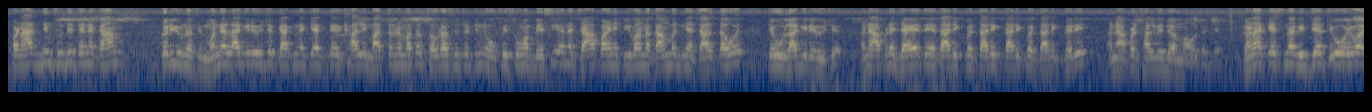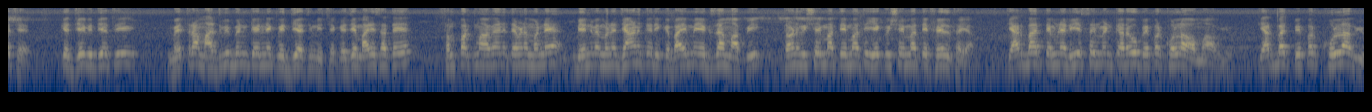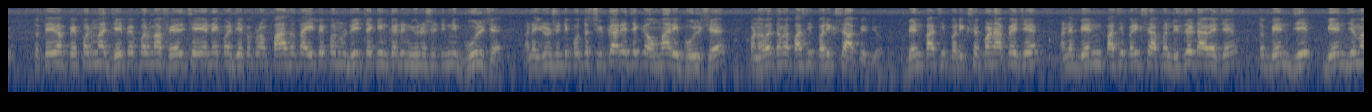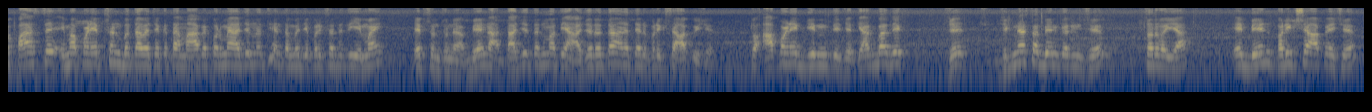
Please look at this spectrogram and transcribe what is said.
પણ આજ દિન સુધી તેને કામ કર્યું નથી. મને લાગી રહ્યું છે ક્યાંક ને ક્યાંક તે ખાલી માત્ર ને માત્ર સૌરાષ્ટ્ર યુનિવર્સિટીની ઓફિસોમાં બેસી અને ચા પાણી પીવાના કામ જ ત્યાં ચાલતા હોય તેવું લાગી રહ્યું છે. અને આપણે જાય ત્યાં તારીખ પર તારીખ તારીખ પર તારીખ કરી અને આપણે ઠાલવી દેવામાં આવતો છે. ઘણા કેસના વિદ્યાર્થીઓ એવા છે કે જે વિદ્યાર્થી મેત્રા માધવીબેન કરીને એક વિદ્યાર્થીની છે કે જે મારી સાથે સંપર્કમાં આવ્યા અને તેમણે મને બેનવે મને જાણ કરી કે ભાઈ મેં એક્ઝામ આપી, ત્રણ વિષયમાં તેમાંથી એક વિષયમાં તે ફેલ થયા. ત્યારબાદ તેમણે રિએસાઇનમેન્ટ કરાવવું પેપર ખોલાવવામાં આવ્યું. ત્યારબાદ પેપર ખોલાવ્યું. તો તેમાં પેપરમાં જે પેપરમાં ફેલ છે એ નહીં, પણ જે પેપરમાં પાસ હતા, એ પેપરનું રીચેકિંગ કરીને યુનિવર્સિટીની ભૂલ છે. અને યુનિવર્સિટી પોતે સ્વીકારે છે કે અમારી ભૂલ છે, પણ હવે તમે પાછી પરીક્ષા આપી દો. બેન પાછી પરીક્ષા પણ આપે છે અને બેન પાછી પરીક્ષા આપણને રિઝલ્ટ આવે છે. તો બેન જે, બેન જેમાં પાસ છે, એમાં પણ એબસન્ટ બતાવે છે કે તમે આ પેપરમાં હાજર નથી અને તમે જે પરીક્ષા દીધી એમાંય એબસન્ટ છો ને બેન તાજેતરમાં ત્યાં હાજર હતા અને ત્યારે પરીક્ષા આપી છે. તો આ પણ એક ગેરનીતિ છે. ત્યારબાદ એક જે જિજ્ઞાસા બેન કરીને છે, સરવૈયા, એ બેન પરીક્ષા આપે છે.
